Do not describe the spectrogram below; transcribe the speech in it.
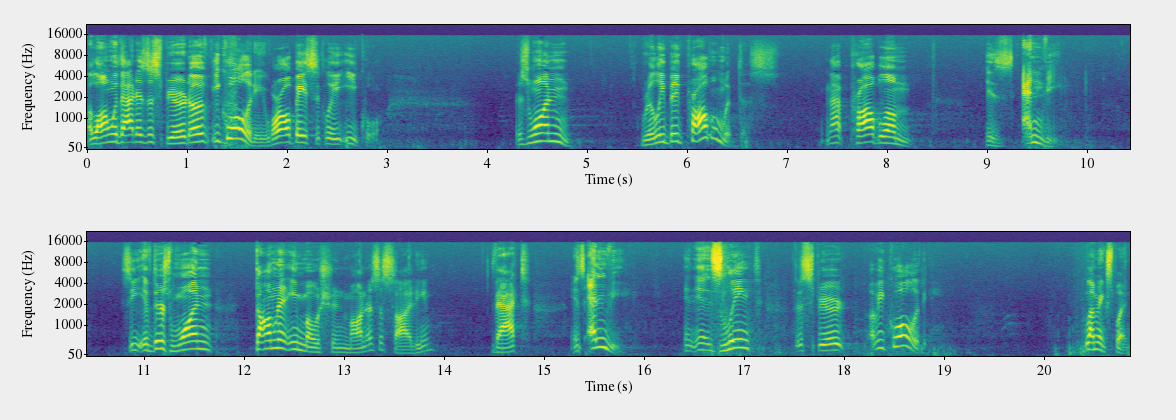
Along with that is a spirit of equality. We're all basically equal. There's one really big problem with this, and that problem is envy. See, if there's one dominant emotion in modern society, that is envy. And it's linked to the spirit of equality. Let me explain.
